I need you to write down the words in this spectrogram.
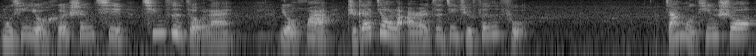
母亲有何生气，亲自走来，有话只该叫了儿子进去吩咐。”贾母听说，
